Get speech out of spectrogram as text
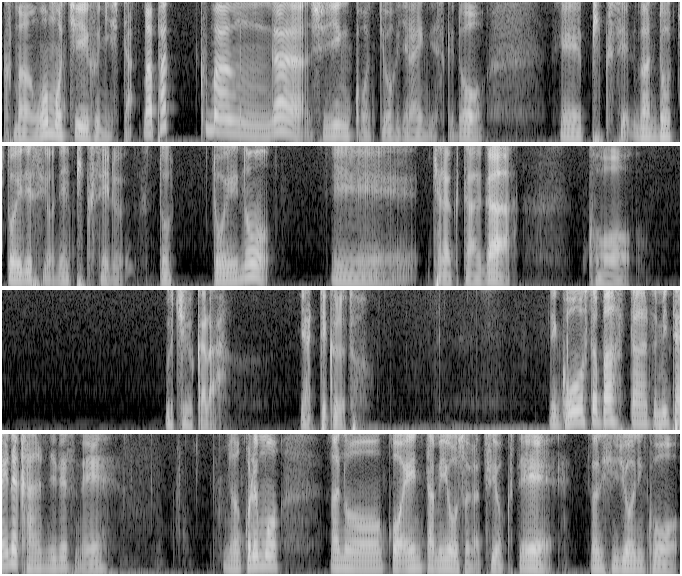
ックマンをモチーフにした、まあ、パックマンが主人公っていうわけじゃないんですけど、えー、ピクセル、まあ、ドット絵ですよね、ピクセルドッ。トへの、えー、キャラクターがこう宇宙からやってくると。でゴーストバスターズみたいな感じですね。これもあのこうエンタメ要素が強くて非常にこ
